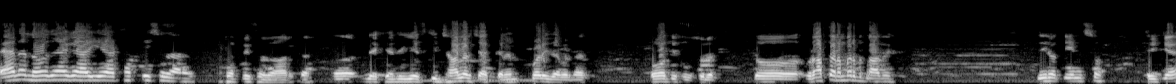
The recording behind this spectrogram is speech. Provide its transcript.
फाइनल हो जाएगा ये अठतीस हज़ार। अठतीस हज़ार का। तो देखें जी ये इसकी झालर चेक करें बड़ी ज़बरदस्त बहुत ही खूबसूरत। तो रास्ता नंबर बता दें। ज़ीरो तीन सौ। ठीक है।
